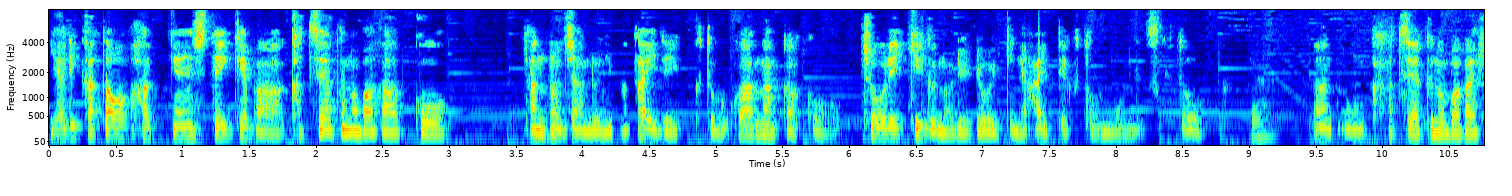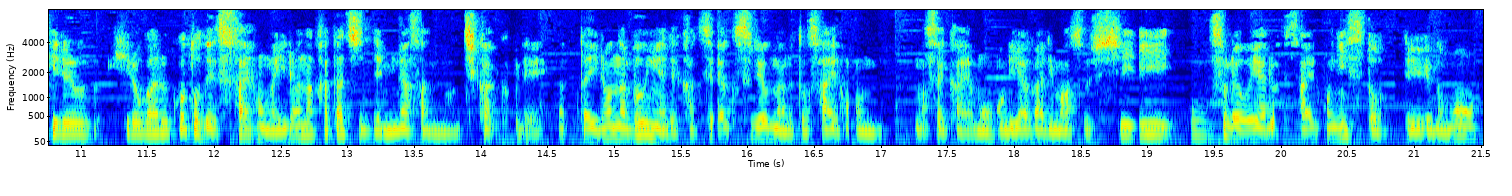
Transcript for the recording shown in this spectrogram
やり方を発見していけば、活躍の場がこう、他のジャンルにまたいでいくと、僕はなんかこう、調理器具の領域に入っていくと思うんですけど、うん。あの、活躍の場が広広がることで、サイフォンがいろんな形で皆さんの近くで、またいろんな分野で活躍するようになると、サイフォンの世界も盛り上がりますし、うんそれをやるサイフォニストっていうのも、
